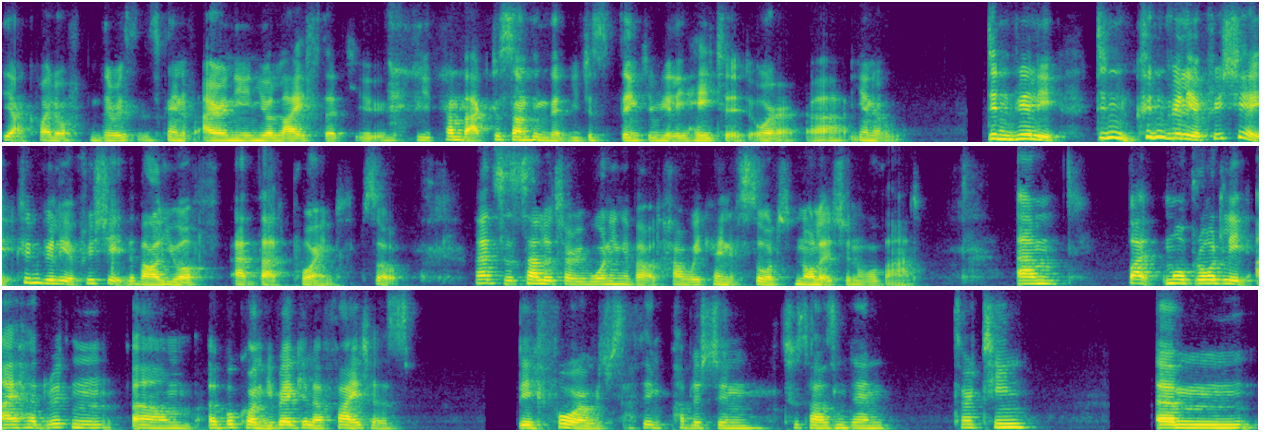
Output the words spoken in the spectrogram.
yeah, quite often there is this kind of irony in your life that you you come back to something that you just think you really hated or uh, you know didn't really didn't couldn't really appreciate couldn't really appreciate the value of at that point. So that's a salutary warning about how we kind of sort knowledge and all that. Um, but more broadly, I had written um, a book on irregular fighters before, which was, I think, published in 2013 um,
